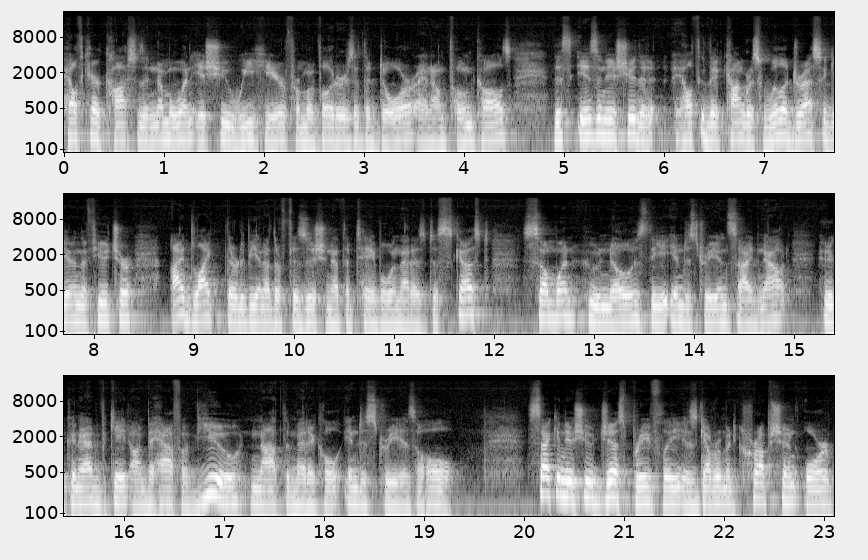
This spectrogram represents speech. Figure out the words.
Healthcare costs are the number one issue we hear from our voters at the door and on phone calls. This is an issue that, health, that Congress will address again in the future. I'd like there to be another physician at the table when that is discussed, someone who knows the industry inside and out, who can advocate on behalf of you, not the medical industry as a whole. Second issue, just briefly, is government corruption or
